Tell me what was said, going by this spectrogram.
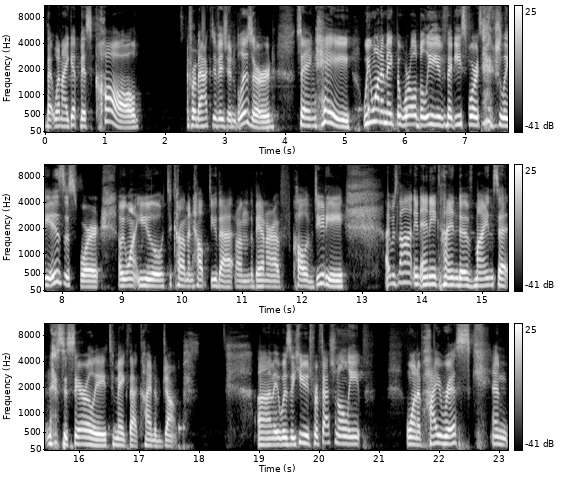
that when I get this call from Activision Blizzard saying, hey, we want to make the world believe that esports actually is a sport, and we want you to come and help do that on the banner of Call of Duty. I was not in any kind of mindset necessarily to make that kind of jump. Um, it was a huge professional leap, one of high risk and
